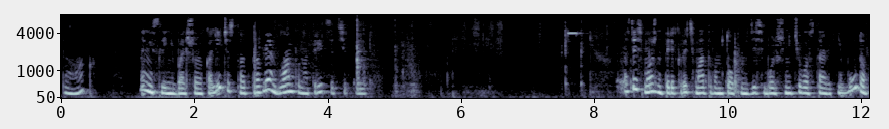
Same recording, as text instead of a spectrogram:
Так. Нанесли небольшое количество, отправляем в лампу на 30 секунд. А здесь можно перекрыть матовым топом. Здесь больше ничего ставить не буду,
